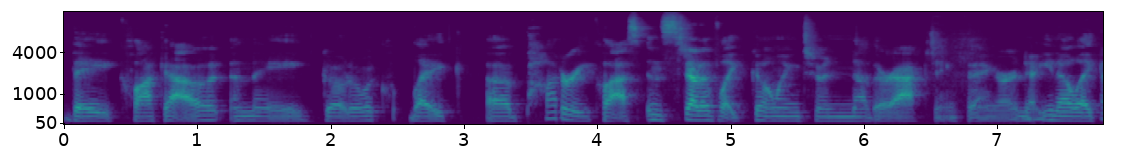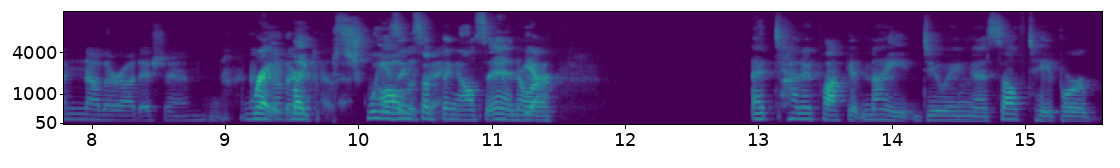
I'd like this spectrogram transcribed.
They clock out and they go to a like a pottery class instead of like going to another acting thing or Mhm. you know like Another audition. right another- like squeezing something things. else in or Yeah. At 10 o'clock at night doing a self-tape or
